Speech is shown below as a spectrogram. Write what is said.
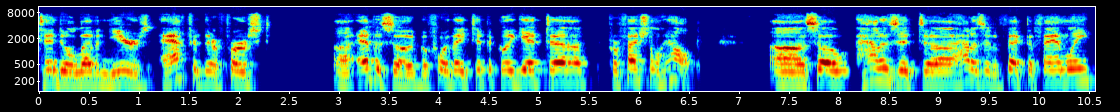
10 to 11 years after their first uh, episode before they typically get uh, professional help. Uh, so how does it uh, how does it affect the family?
